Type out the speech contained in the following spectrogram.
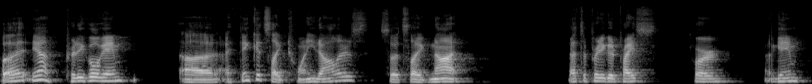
But yeah, pretty cool game. Uh, I think it's like twenty dollars, so it's like not. That's a pretty good price for a game.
